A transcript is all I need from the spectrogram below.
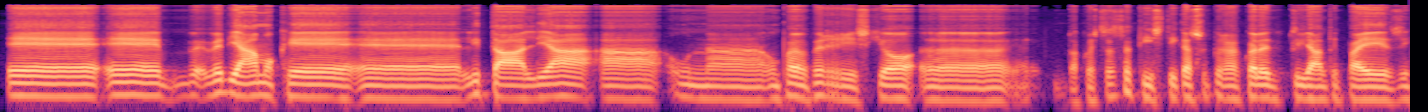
e, e vediamo che eh, l'Italia ha una, un premio per rischio eh, da questa statistica superiore a quella di tutti gli altri paesi.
